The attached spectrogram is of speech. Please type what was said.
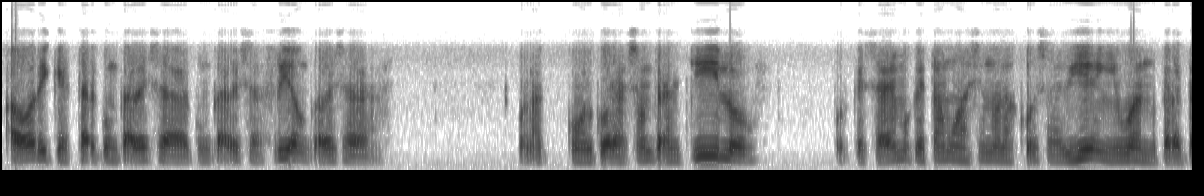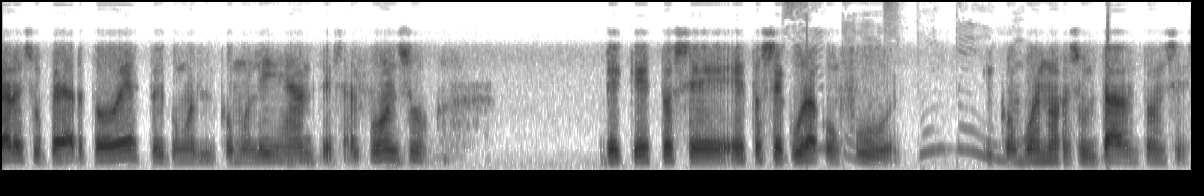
ahora hay que estar con cabeza con cabeza fría con cabeza con, el corazón tranquilo, porque sabemos que estamos haciendo las cosas bien y bueno, tratar de superar todo esto y como, como le dije antes, Alfonso, de que esto se, esto se cura con fútbol y con buenos resultados. Entonces,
